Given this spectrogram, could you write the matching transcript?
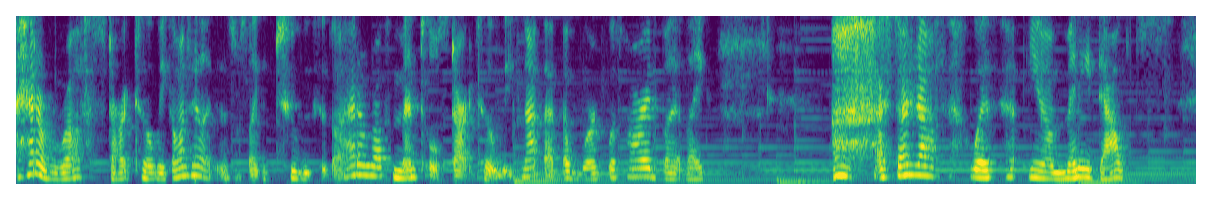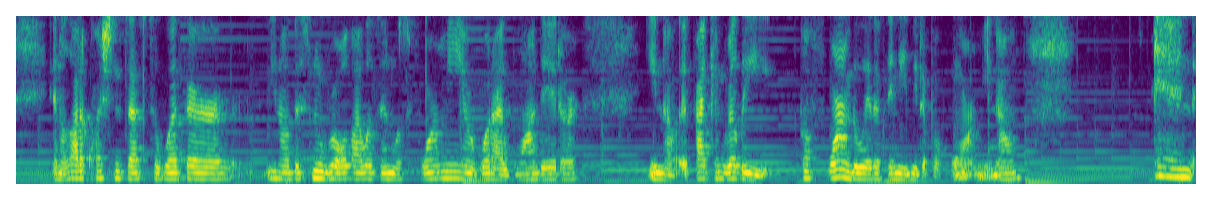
I had a rough start to a week. I want to say like this was like two weeks ago. I had a rough mental start to a week. Not that the work was hard, but like uh, I started off with you know many doubts and a lot of questions as to whether you know this new role I was in was for me or what I wanted or you know if I can really perform the way that they need me to perform. You know, and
